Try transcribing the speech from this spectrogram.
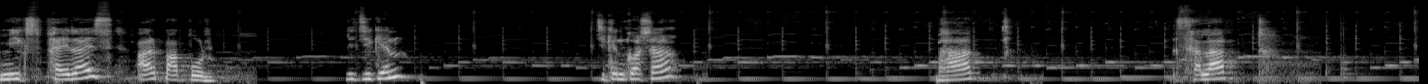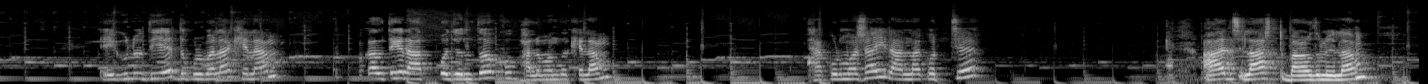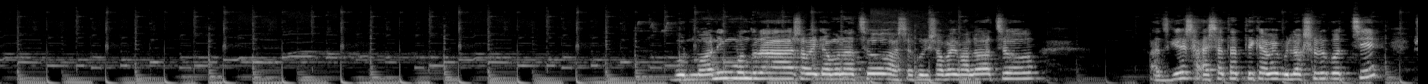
Mixed fried rice আর পাঁপড়। Chicken chicken কষা, ভাত স্যালাড এইগুলো দিয়ে দুপুরবেলা খেলাম। সকাল থেকে রাত পর্যন্ত খুব ভালো মন্দ খেলাম। ঠাকুরমশাই রান্না করছে। আজ লাস্ট বারোদ নিলাম গুড মর্নিং বন্ধুরা। সবাই কেমন আছো? আশা করি সবাই ভালো আছো। আজকে সাড়ে সাতটার থেকে আমি ব্লগ শুরু করছি।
